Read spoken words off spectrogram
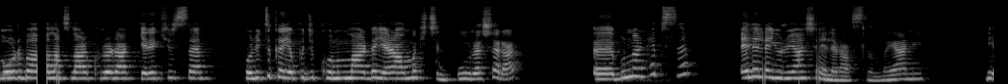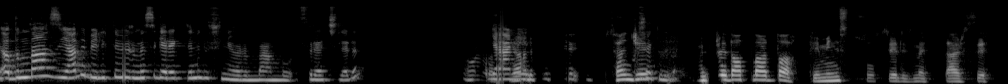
doğru bağlantılar kurarak, gerekirse politika yapıcı konumlarda yer almak için uğraşarak, eee, bunların hepsi el ele yürüyen şeyler aslında. Yani bir adımdan ziyade birlikte yürümesi gerektiğini düşünüyorum ben bu süreçlerin. Anladım. Yani Yani peki sence müfredatlarda feminist sosyal hizmet dersi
